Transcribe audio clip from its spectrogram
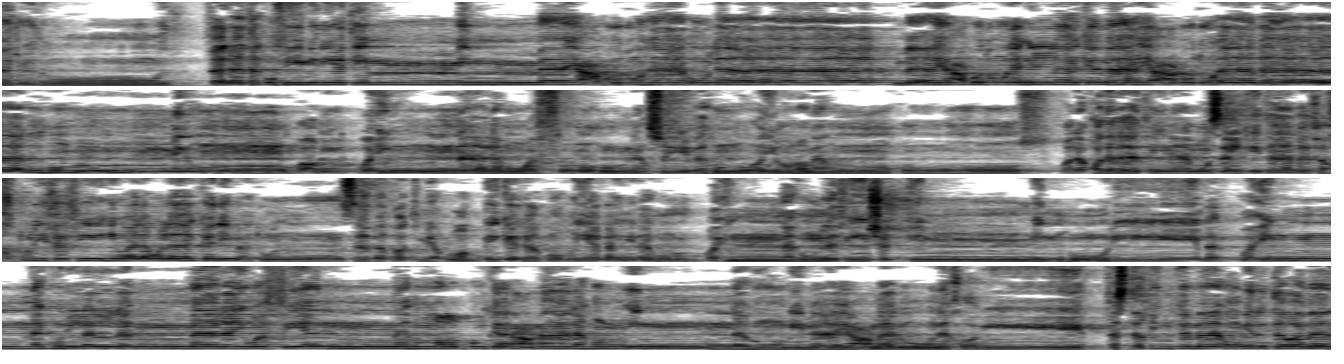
مجذوذ. فلا تك في مرية مما يعبد هؤلاء ما يعبدون إلا كما يعبد آباؤهم من قبل. وإنا لموفوهم نصيبهم غير منقوص. ولقد آتينا موسى الكتاب فاختلف فيه ولولا كلمة سبقت من ربك لقضي بينهم. وإنهم لفي شك منه مريب وإن كلا لما ليوفينهم ربك أعمالهم إنه بما يعملون خبير. فاستقم كما أمرت ومن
